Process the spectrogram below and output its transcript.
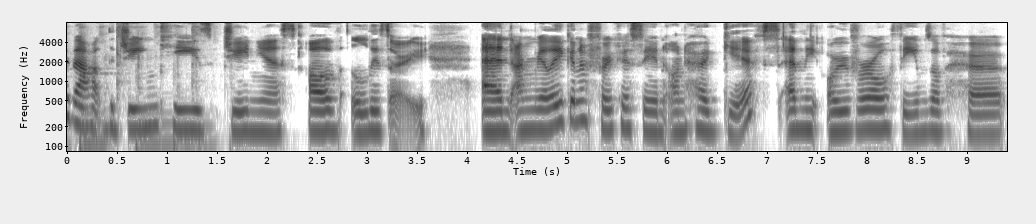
About the Gene Keys genius of Lizzo and I'm really going to focus in on her gifts and the overall themes of her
